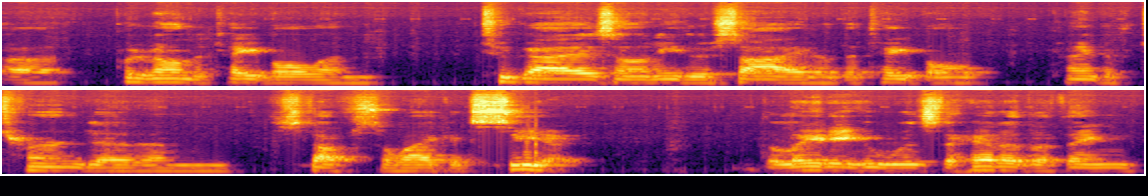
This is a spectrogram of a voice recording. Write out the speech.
uh, put it on the table, and two guys on either side of the table kind of turned it and stuff so I could see it. The lady who was the head of the thing,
